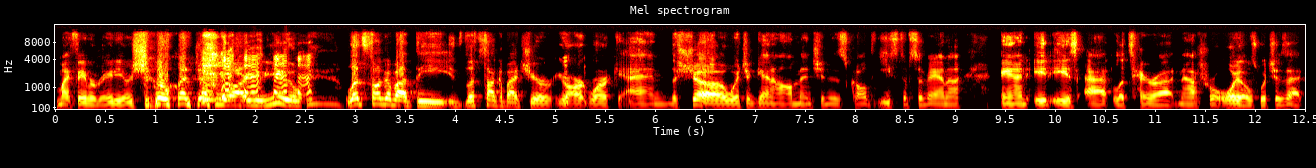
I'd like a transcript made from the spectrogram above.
my favorite radio show on WRUU. let's talk about the let's talk about your your artwork and the show, which again I'll mention is called East of Savannah, and it is at Laterra Natural Oils, which is at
